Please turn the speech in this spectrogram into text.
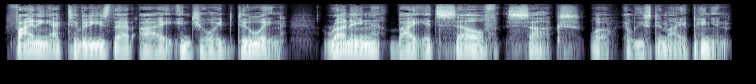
finding activities that I enjoyed doing. Running by itself sucks. Well, at least in my opinion.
